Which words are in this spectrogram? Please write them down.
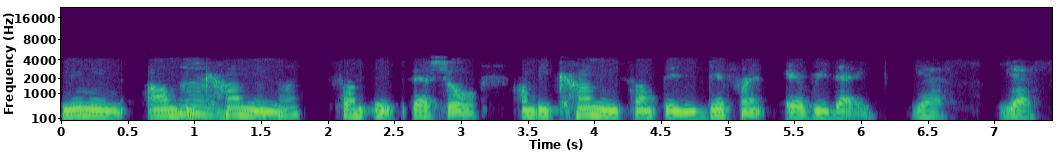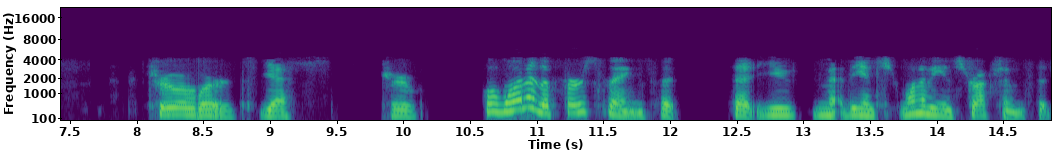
meaning I'm mm-hmm. becoming mm-hmm. something special. I'm becoming something different every day. Yes, yes. Truer words. Yes, true. Well, one of the first things that that you the one of the instructions that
